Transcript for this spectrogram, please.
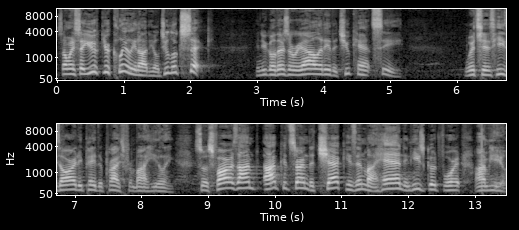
Somebody say, you, You're clearly not healed. You look sick. And you go, There's a reality that you can't see, which is He's already paid the price for my healing. So, as far as I'm, I'm concerned, the check is in my hand and He's good for it. I'm healed.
